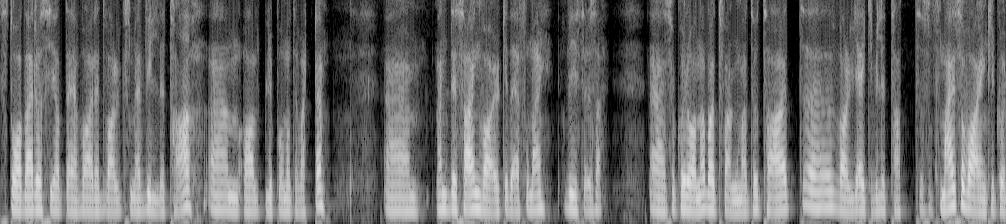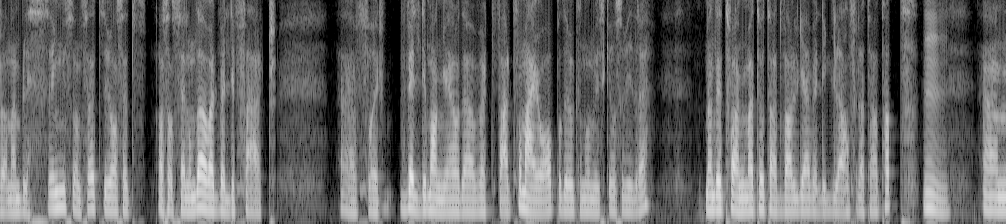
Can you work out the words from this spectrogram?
stå der og si at det var et valg som jeg ville ta, um, og alt blir på en måte verdt det. Um, men design var jo ikke det for meg, viste det seg. Eh, Så korona bare tvang meg til å ta et eh, valg jeg ikke ville tatt. Så for meg så var egentlig korona en blessing, sånn sett. Uansett, altså selv om det har vært veldig fælt eh, for veldig mange, og det har vært fælt for meg òg, på det økonomiske osv. Men det tvang meg til å ta et valg jeg er veldig glad for at jeg har tatt. Mm. Um,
